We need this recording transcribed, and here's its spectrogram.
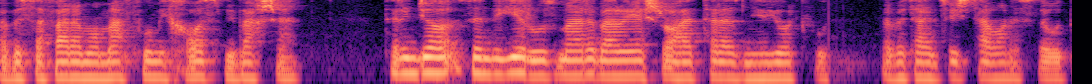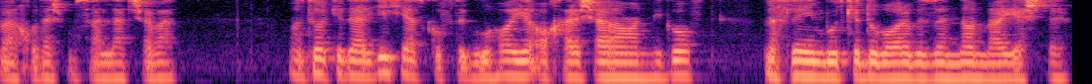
و به سفر ما مفهومی خاص بخشند. در اینجا زندگی روزمره برایش راحت تر از نیویورک بود و به تدریج توانسته بود بر خودش مسلط شود. آنطور که در یکی از گفتگوهای آخر شبمان می گفت مثل این بود که دوباره به زندان برگشته.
